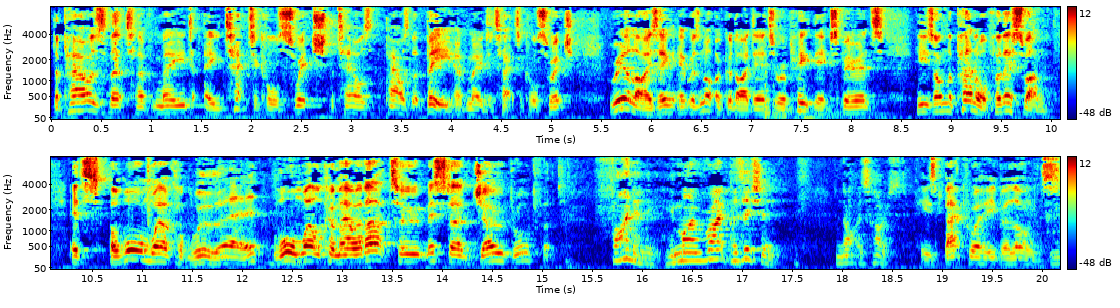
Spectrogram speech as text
the powers that have made a tactical switch, the powers that be have made a tactical switch, realising it was not a good idea to repeat the experience, he's on the panel for this one. It's a warm welcome, warm welcome, however, to Mr. Joe Broadfoot. Finally, in my right position, not as host. He's back where he belongs.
